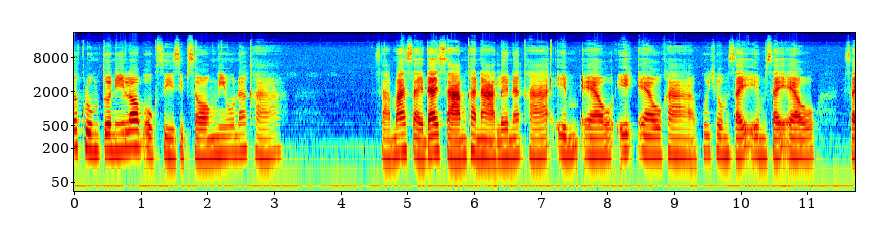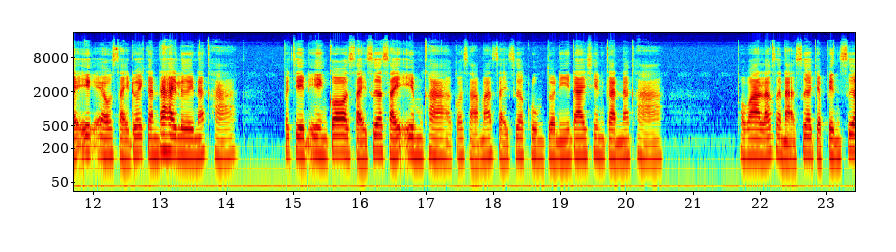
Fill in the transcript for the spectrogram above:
สื้อคลุมตัวนี้รอบอก 42 นิ้วนะคะ สามารถใส่ได้ 3 ขนาดเลยนะคะ M L XL ค่ะ ผู้ชมไซส์ M ไซส์ L ไซส์ XL ใส่ด้วยกันได้เลยนะคะประเจนเองก็ใส่เสื้อไซส์ M ค่ะ ก็สามารถใส่เสื้อคลุมตัวนี้ได้เช่นกันนะคะ เพราะว่าลักษณะเสื้อจะเป็นเสื้อ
